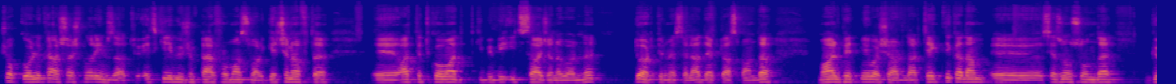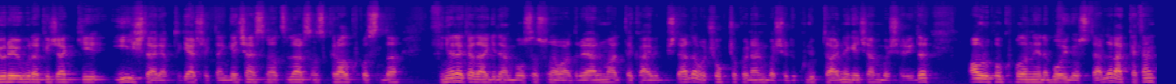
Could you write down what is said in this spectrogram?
çok gollü karşılaşmalara imza atıyor. Etkili bir hücum performans var. Geçen hafta e, Atletico Madrid gibi bir iç saha canavarını 4-1 mesela deplasmanda mağlup etmeyi başardılar. Teknik adam e, sezon sonunda görevi bırakacak ki iyi işler yaptı gerçekten. Geçen sene hatırlarsanız Kral Kupası'nda finale kadar giden bir Osasuna vardı. Real Madrid'de kaybetmişlerdi ama çok çok önemli başarıydı. Kulüp tarihine geçen bir başarıydı. Avrupa kupalarına yine boy gösterdiler. Hakikaten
